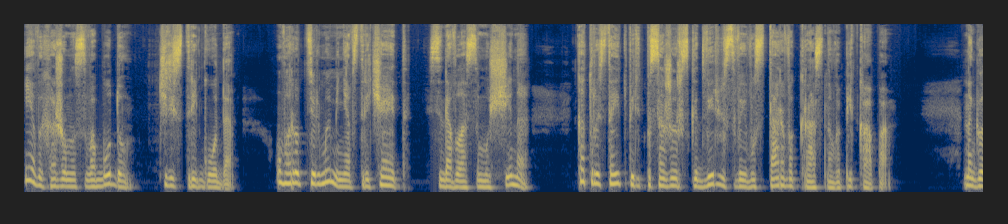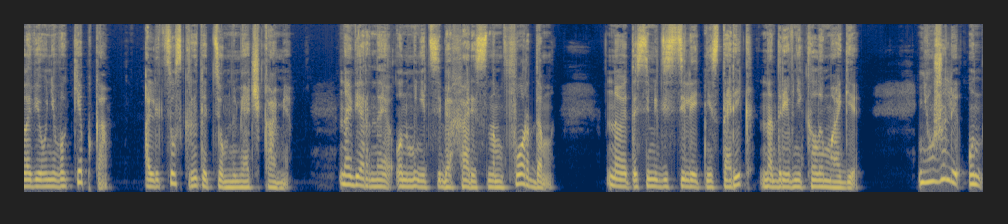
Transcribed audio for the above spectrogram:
Я выхожу на свободу через три года. У ворот тюрьмы меня встречает седовласый мужчина, который стоит перед пассажирской дверью своего старого красного пикапа. На голове у него кепка, а лицо скрыто темными очками. Наверное, он мнит себя Харрисоном Фордом, но это семидесятилетний старик на древней колымаге. Неужели он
